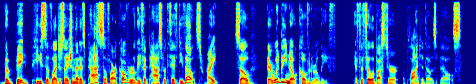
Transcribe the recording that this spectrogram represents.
the big piece of legislation that has passed so far, COVID relief, it passed with 50 votes, right? So there would be no COVID relief if the filibuster applied to those bills.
